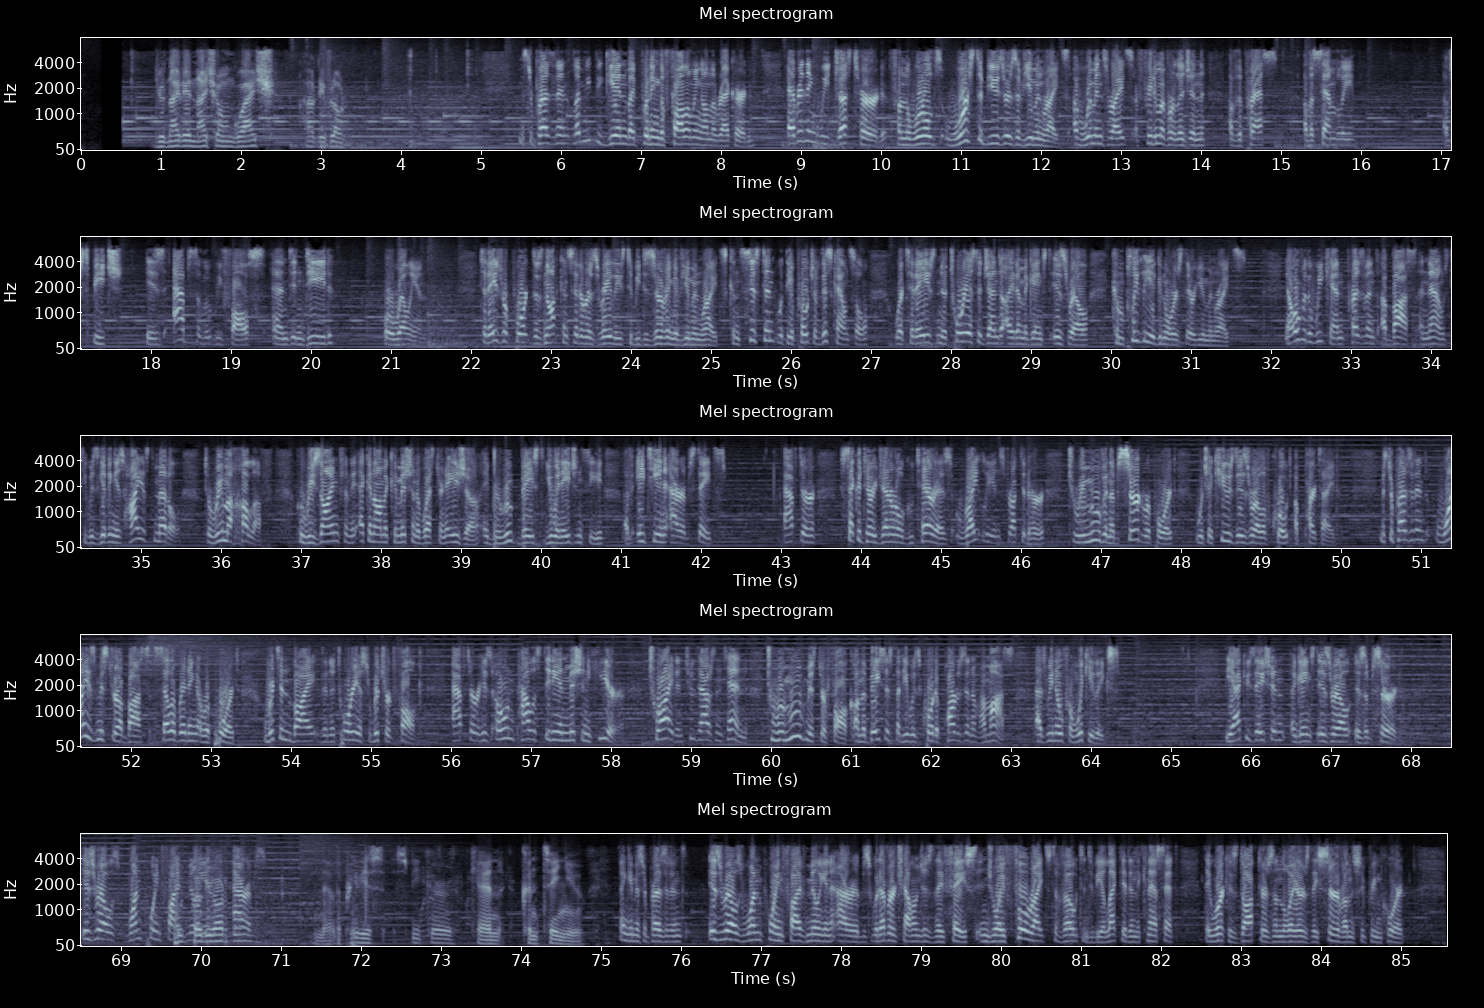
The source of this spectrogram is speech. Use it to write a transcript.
United Nations Watch, have the floor. Mr. President, let me begin by putting the following on the record. Everything we just heard from the world's worst abusers of human rights, of women's rights, of freedom of religion, of the press, of assembly, of speech, is absolutely false and indeed Orwellian. Today's report does not consider Israelis to be deserving of human rights, consistent with the approach of this Council, where today's notorious agenda item against Israel completely ignores their human rights. Now, over the weekend, President Abbas announced he was giving his highest medal to Rima Khalaf, who resigned from the Economic Commission of Western Asia, a Beirut-based UN agency of 18 Arab states, after Secretary General Guterres rightly instructed her to remove an absurd report which accused Israel of, quote, apartheid. Mr. President, why is Mr. Abbas celebrating a report written by the notorious Richard Falk after his own Palestinian mission here tried in 2010 to remove Mr. Falk on the basis that he was, quote, a partisan of Hamas, as we know from WikiLeaks. The accusation against Israel is absurd. Israel's 1.5 million Arabs. Now, the previous speaker can continue. Thank you, Mr. President. Israel's 1.5 million Arabs, whatever challenges they face, enjoy full rights to vote and to be elected in the Knesset. They work as doctors and lawyers. They serve on the Supreme Court.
